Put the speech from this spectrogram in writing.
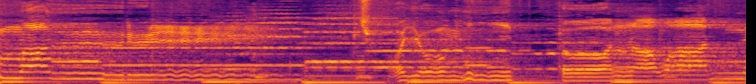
마을을 조용히 떠나왔네.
